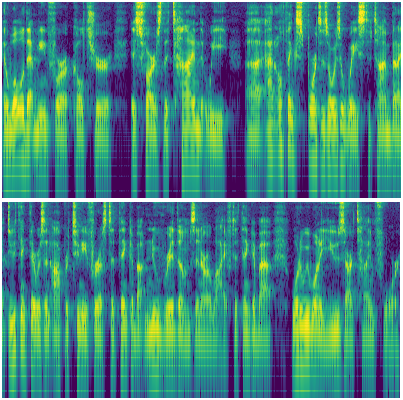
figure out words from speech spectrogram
And what will that mean for our culture as far as the time that we uh, I don't think sports is always a waste of time, but I do think there was an opportunity for us to think about new rhythms in our life, to think about what do we want to use our time for.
